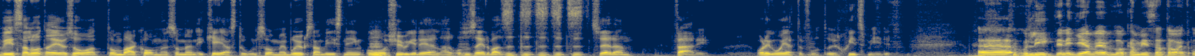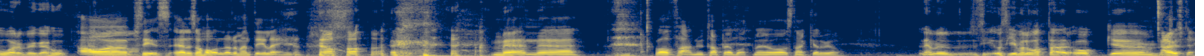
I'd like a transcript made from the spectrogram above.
vissa låtar är ju så att de bara kommer som en IKEA-stol så med bruksanvisning och Mm. 20 delar. Och så säger det bara zzz, zzz, zzz, så är den färdig. Och det går jättefort och är skitsmidigt. Eh, Och likt en IKEA-möbel då kan vissa ta ett år att bygga ihop. ja, precis. Eller så håller de inte i längden. Men... Eh, vad fan, nu tappar jag bort mig. Vad snackade vi om? Nej men, och skriva låtar och... eh, Ja, just det.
